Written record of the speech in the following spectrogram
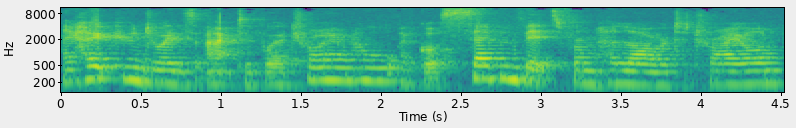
I hope you enjoy this activewear try on haul. I've got seven bits from Halara to try on.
